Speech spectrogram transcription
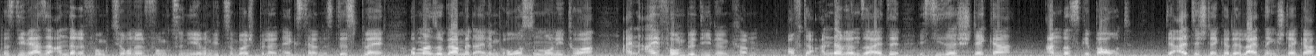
dass diverse andere Funktionen funktionieren, wie zum Beispiel ein externes Display und man sogar mit einem großen Monitor ein iPhone bedienen kann. Auf der anderen Seite ist dieser Stecker anders gebaut. Der alte Stecker, der Lightning-Stecker,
